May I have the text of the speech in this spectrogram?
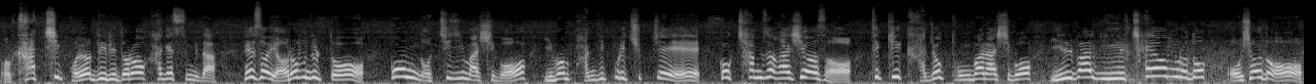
어, 같이 보여드리도록 하겠습니다. 해서 여러분들도 꼭 놓치지 마시고 이번 반딧불이 축제에 꼭 참석하셔서 특히 가족 동반하시고 1박 2일 체험으로도 오셔도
